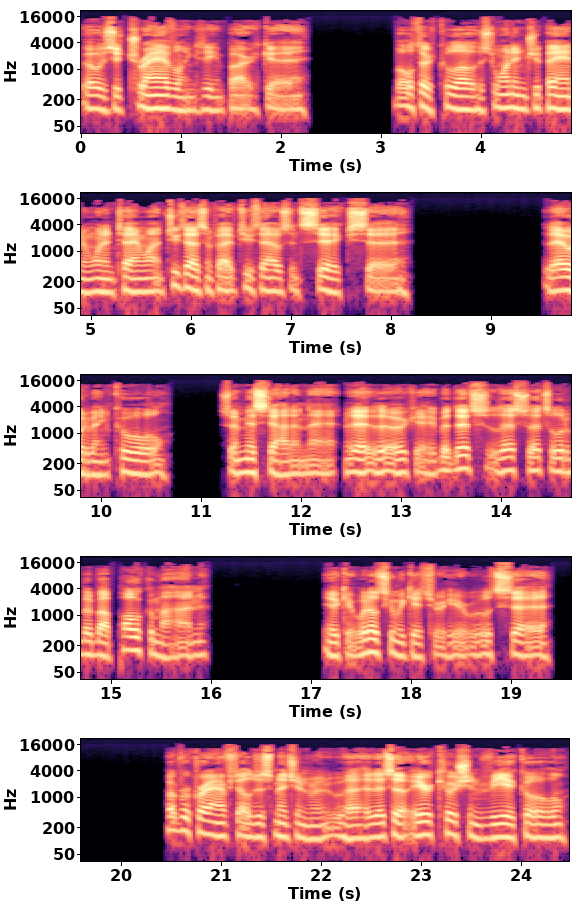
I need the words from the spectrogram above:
Oh, was a traveling theme park. Uh, both are closed, one in Japan and one in Taiwan, 2005, 2006. Uh, that would have been cool. So I missed out on that. Uh, okay, but that's, that's, that's a little bit about Pokemon. Okay, what else can we get through here? Let's, uh, Hovercraft, I'll just mention, uh, that's an air cushion vehicle.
